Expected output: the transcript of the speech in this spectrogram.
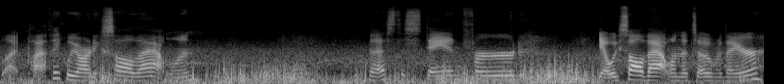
black. I think we already saw that one. That's the Sanford. Yeah, we saw that one that's over there.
